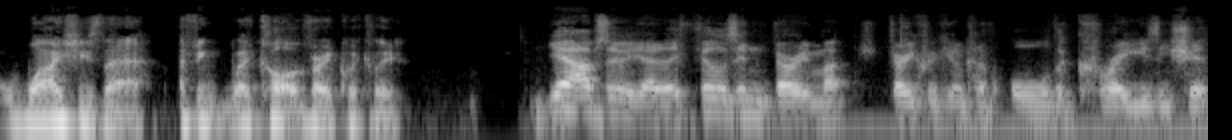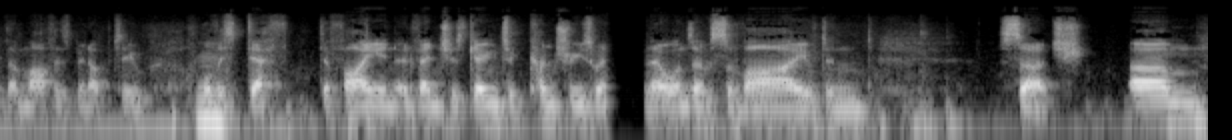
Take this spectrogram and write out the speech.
why she's there. I think we're caught up very quickly. Yeah, absolutely. Yeah, it fills in very much, very quickly on kind of all the crazy shit that Martha's been up to, all Mm. this death-defying adventures, going to countries where no one's ever survived and such. Um,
